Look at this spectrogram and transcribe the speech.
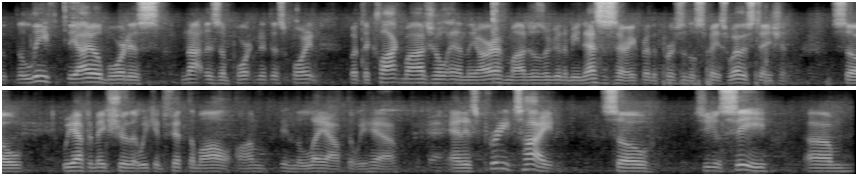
the, the Leaf, the I/O board is not as important at this point, but the clock module and the RF modules are going to be necessary for the personal space weather station. So we have to make sure that we can fit them all on in the layout that we have, Okay. and it's pretty tight. So as you can see, um,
